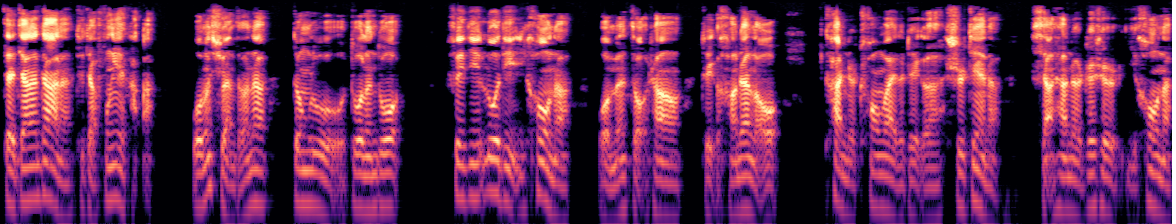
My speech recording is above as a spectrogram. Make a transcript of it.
在加拿大呢就叫枫叶卡。我们选择呢登陆多伦多，飞机落地以后呢，我们走上这个航站楼，看着窗外的这个世界呢。想象着这是以后呢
